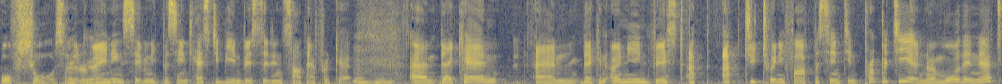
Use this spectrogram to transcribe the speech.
offshore. So the remaining 70% has to be invested in South Africa. Um, they can um, they can only invest up up to 25% in property and no more than that,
